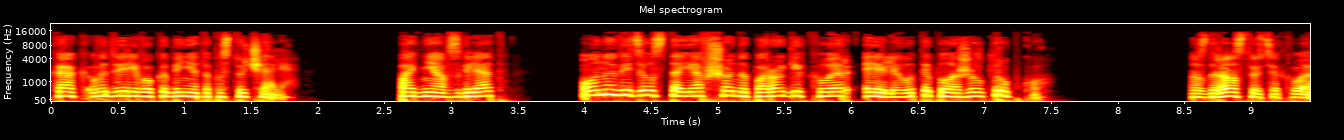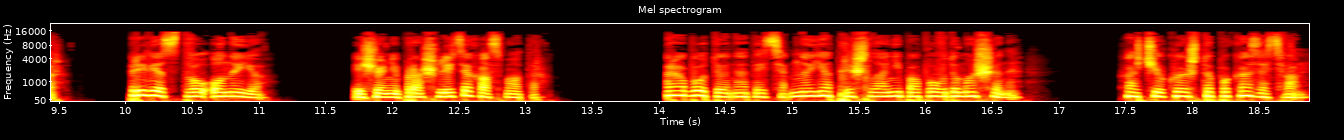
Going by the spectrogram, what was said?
как в двери его кабинета постучали. Подняв взгляд, он увидел стоявшую на пороге Клэр Эллиот и положил трубку. «Здравствуйте, Клэр», — приветствовал он ее. «Еще не прошли техосмотр?» «Работаю над этим, но я пришла не по поводу машины. Хочу кое-что показать вам».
